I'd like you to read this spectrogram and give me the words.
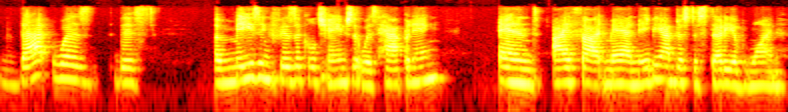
that was this amazing physical change that was happening. And I thought, man, maybe I'm just a study of one.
